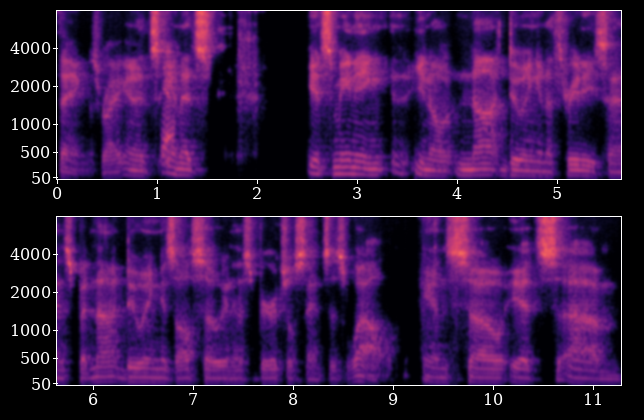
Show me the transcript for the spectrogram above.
things right? And it's yeah. and it's it's meaning you know not doing in a 3d sense but not doing is also in a spiritual sense as well and so it's um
